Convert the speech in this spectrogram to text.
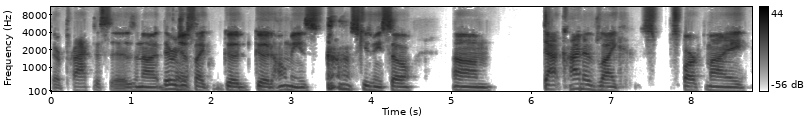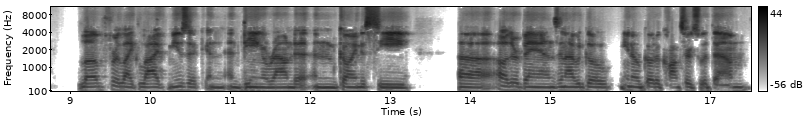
their practices, and I, they were Cool. just like good good homies. Excuse me. So um, that kind of like sparked my love for like live music and and being around it and going to see uh, other bands, and I would go, you know, go to concerts with them.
